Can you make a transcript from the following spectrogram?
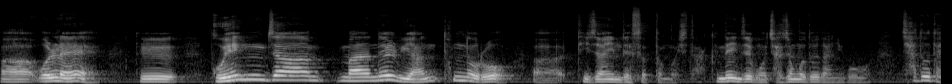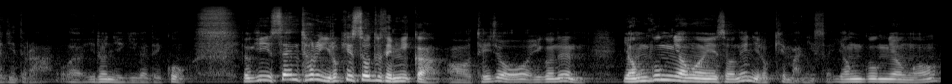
어, 원래 그 보행자만을 위한 통로로 어, 디자인됐었던 것이다. 근데 이제 뭐 자전거도 다니고 차도 다니더라. 어, 이런 얘기가 되고 여기 센터를 이렇게 써도 됩니까? 어, 되죠. 이거는 영국 영어에서는 이렇게 많이 써요. 영국 영어,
